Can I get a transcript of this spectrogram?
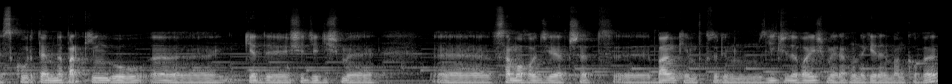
z Kurtem na parkingu, e, kiedy siedzieliśmy e, w samochodzie przed e, bankiem, w którym zlikwidowaliśmy rachunek jeden bankowy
